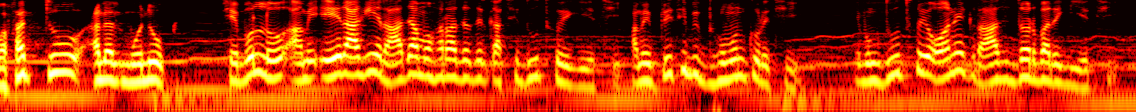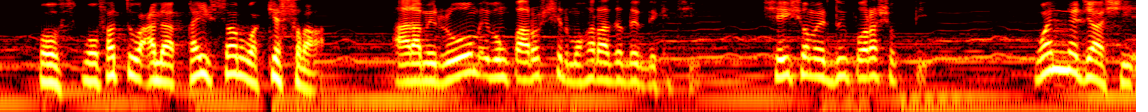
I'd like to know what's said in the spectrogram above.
وفدت على الملوك সে বলল আমি এর আগে রাজা মহারাজাদের কাছে দূত হয়ে গিয়েছি আমি পৃথিবী ভ্রমণ করেছি এবং দূত হয়ে অনেক রাজ দরবারে গিয়েছি وف- وفدت على قيصر وكسرى আর আমি রোম এবং পারস্যের মহারাজাদের দেখেছি সেই সময়ের দুই পরাশক্তি والنجاشي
